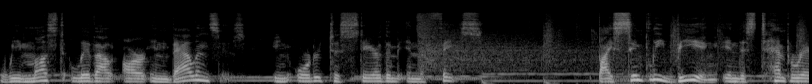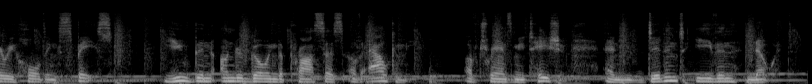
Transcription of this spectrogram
we must live out our imbalances in order to stare them in the face. By simply being in this temporary holding space, you've been undergoing the process of alchemy, of transmutation, and you didn't even know it.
